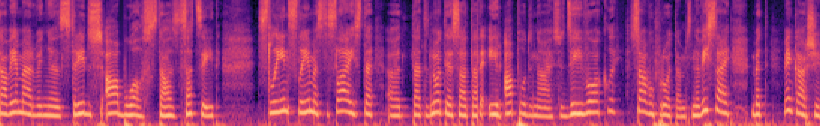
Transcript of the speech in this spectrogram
kā vienmēr viņa strīdus ābols tā sacīt. Slīns, slīmesta slaiste, ā, tātad notiesātā ir apludinājusi dzīvokli, savu, protams, ne visai, bet vienkārši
